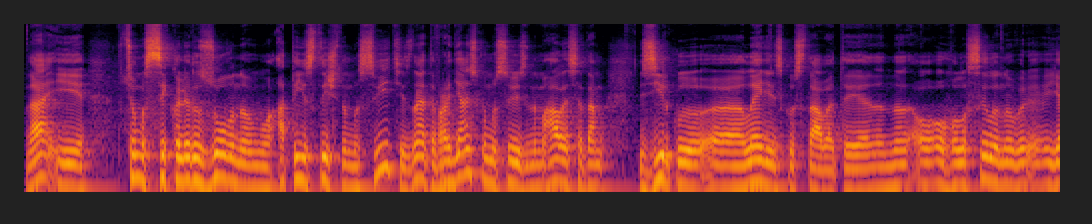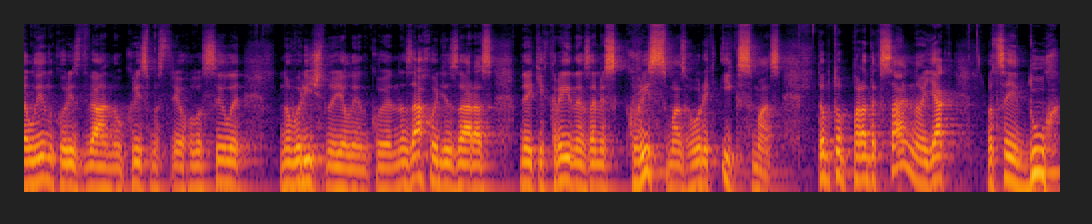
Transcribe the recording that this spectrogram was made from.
Да? І в цьому секуляризованому атеїстичному світі, знаєте, в Радянському Союзі намагалися там зірку е, Ленінську ставити, оголосили нову ялинку різдвяну, у Крісмастрі оголосили новорічну ялинку. На Заході зараз в деяких країнах замість Christmas говорять Xmas. Тобто парадоксально, як оцей дух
